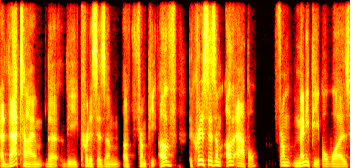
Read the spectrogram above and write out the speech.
at that time the the criticism of from P, of the criticism of apple from many people was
